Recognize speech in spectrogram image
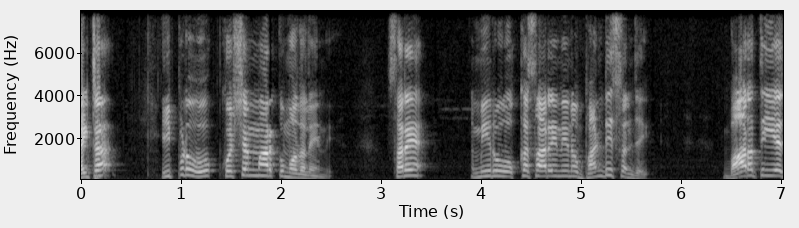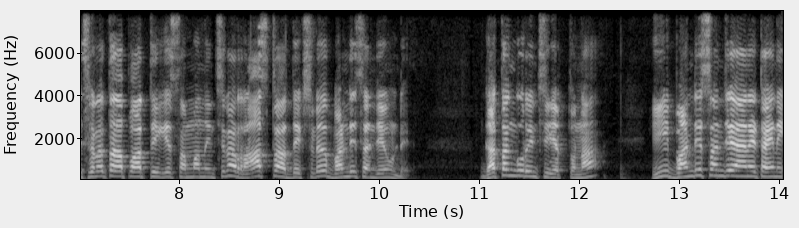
రైటా? ఇప్పుడు క్వశ్చన్ మార్క్ మొదలైంది. సరే మీరు ఒక్కసారి నేను బండి సంజయ్. భారతీయ జనతా పార్టీకి సంబంధించిన రాష్ట్ర అధ్యక్షుడిగా బండి సంజయ్ ఉండే. గతం గురించి చెప్తున్నా ఈ బండి సంజయ్ అనేట ఆయన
